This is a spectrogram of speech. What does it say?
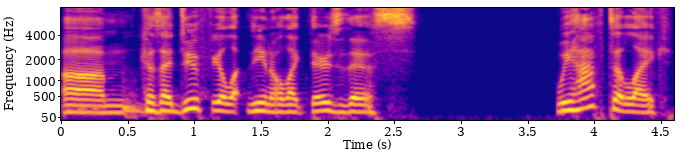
Um, because I do feel like you know, like there's this. We have to like,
